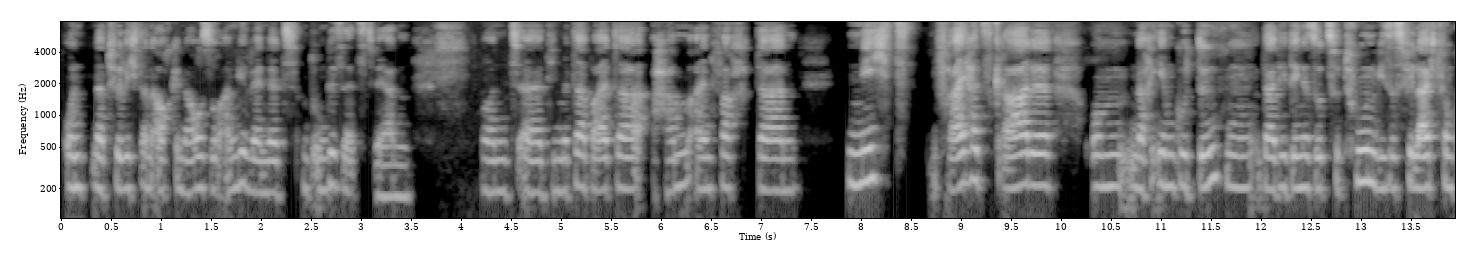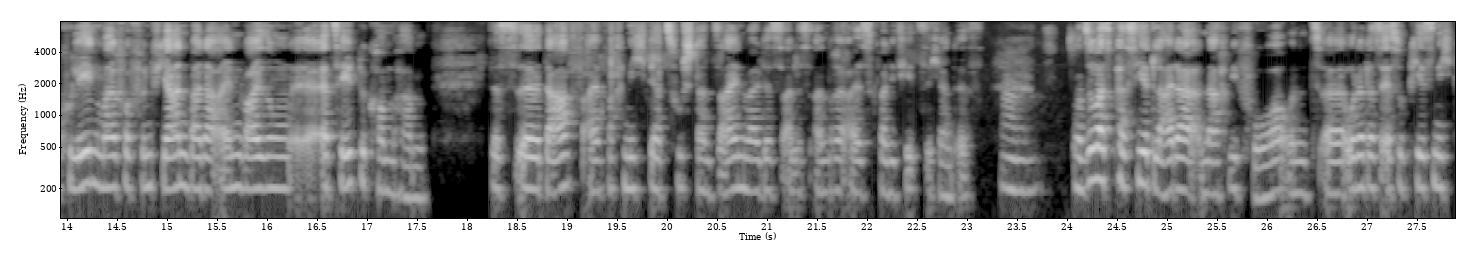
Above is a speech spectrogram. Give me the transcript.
und natürlich dann auch genauso angewendet und umgesetzt werden. Und äh, die Mitarbeiter haben einfach dann nicht Freiheitsgrade, um nach ihrem Gutdünken da die Dinge so zu tun, wie sie es vielleicht von Kollegen mal vor fünf Jahren bei der Einweisung äh, erzählt bekommen haben. Das äh, darf einfach nicht der Zustand sein, weil das alles andere als qualitätssichernd ist. Mhm. Und sowas passiert leider nach wie vor und äh, oder dass SOPs nicht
